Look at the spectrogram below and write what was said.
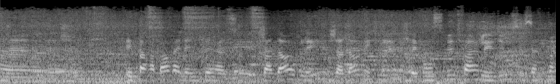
Euh, et par rapport à la littérature. J'adore lire, j'adore écrire, je vais continuer de faire les deux, c'est certain.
